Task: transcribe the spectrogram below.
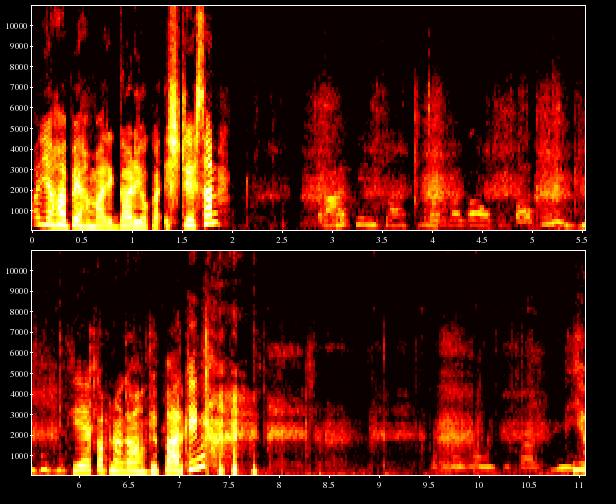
और यहाँ पे हमारी गाड़ियों का स्टेशन। ये अपना गाँव की पार्किंग। ये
